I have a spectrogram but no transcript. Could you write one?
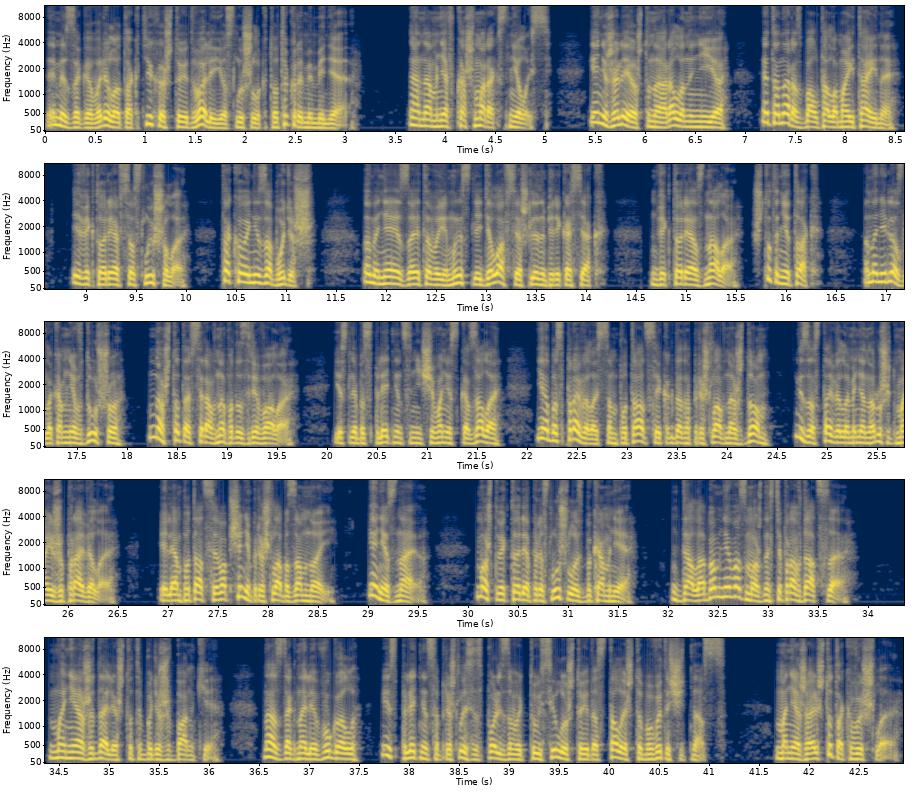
Эми заговорила так тихо, что едва ли её слышал кто-то, кроме меня. «Она мне в кошмарах снилась. Я не жалею, что наорала на неё. Это она разболтала мои тайны. И Виктория всё слышала. Такое не забудешь. У меня из-за этого и мысли дела все шли наперекосяк. Виктория знала, что-то не так. Она не лезла ко мне в душу, но что-то все равно подозревала. Если бы сплетница ничего не сказала, я бы справилась с ампутацией, когда-то пришла в наш дом и заставила меня нарушить мои же правила. Или ампутация вообще не пришла бы за мной? Я не знаю. Может, Виктория прислушалась бы ко мне. Дала бы мне возможность оправдаться. Мы не ожидали, что ты будешь в банке. Нас догнали в угол, и сплетнице пришлось использовать ту силу, что ей досталось, чтобы вытащить нас. Мне жаль, что так вышло.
